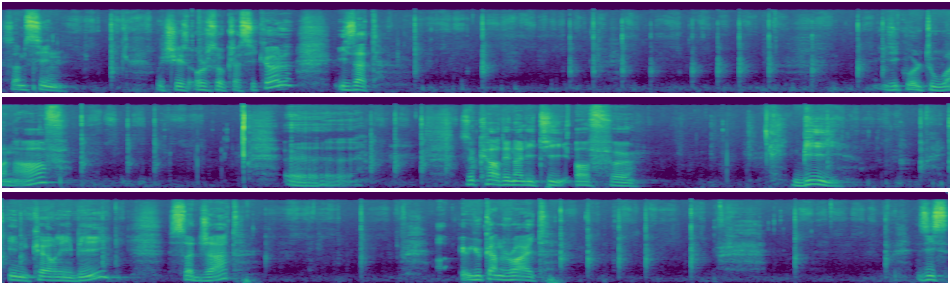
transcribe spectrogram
something which is also classical is that is equal to one half uh, the cardinality of uh, B in curly B such that you can write this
